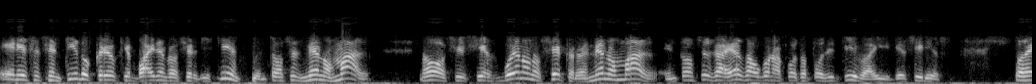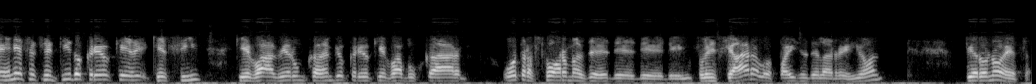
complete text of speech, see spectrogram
En ese sentido creo que Biden va a ser distinto. Entonces, menos mal. No, si, es bueno, no sé, pero es menos mal. Entonces ya es alguna cosa positiva ahí decir eso. Entonces, en ese sentido creo que, que sí, que va a haber un cambio, creo que va a buscar otras formas de, de, influenciar a los países de la región, pero no esa.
